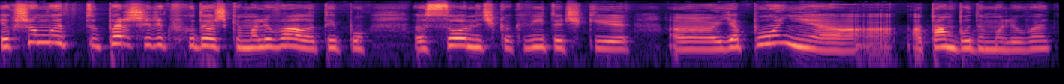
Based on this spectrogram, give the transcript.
Якщо ми перший рік в художки малювали, типу, сонечко, квіточки, е, Японія, а, там будемо малювати.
